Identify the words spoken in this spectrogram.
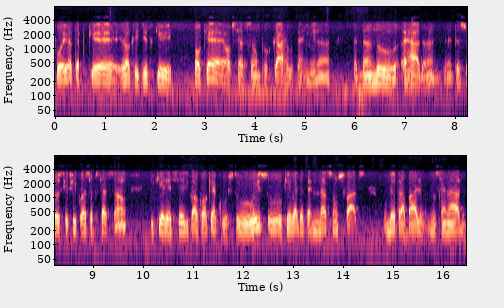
foi, até porque eu acredito que qualquer obsessão por cargo termina dando errado, né? Tem pessoas que ficam essa obsessão de querer ser de qualquer custo. Isso, quem vai determinar são os fatos. O meu trabalho no Senado,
